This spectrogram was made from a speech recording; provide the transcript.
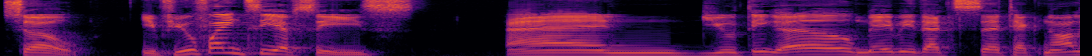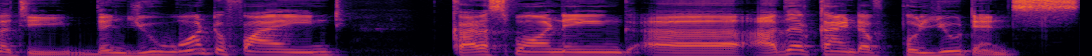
So if you find CFCs and you think, oh, maybe that's a technology, then you want to find corresponding uh, other kind of pollutants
